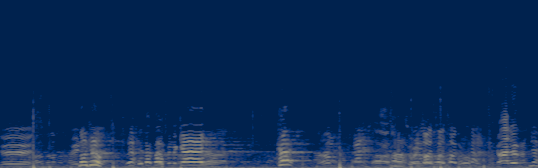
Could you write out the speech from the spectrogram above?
Good. Really Michael! good. Get back, back. Help him again. Cut! Go, Adam. Yeah.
